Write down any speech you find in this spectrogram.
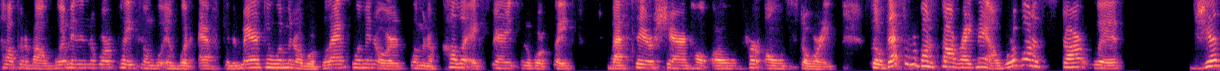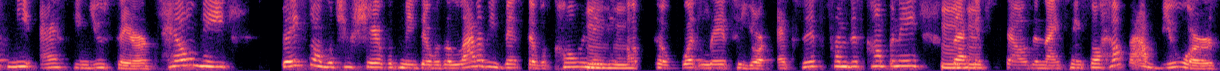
talking about women in the workplace and, and what african american women or what black women or women of color experience in the workplace by sarah sharing her own her own story so that's what we're going to start right now we're going to start with just me asking you sarah tell me based on what you shared with me, there was a lot of events that was culminating mm-hmm. up to what led to your exit from this company mm-hmm. back in 2019. So help our viewers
